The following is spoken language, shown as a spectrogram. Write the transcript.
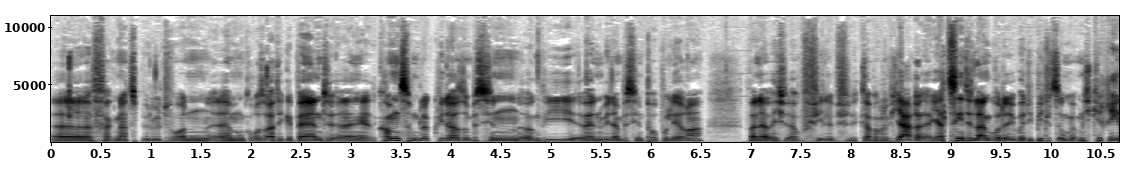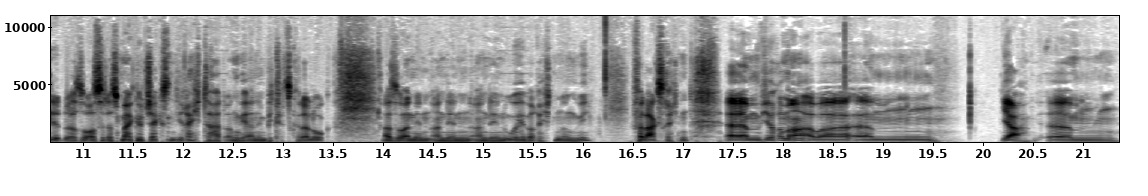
äh, vergnatzbüdelt worden, ähm, großartige Band, äh, kommen zum Glück wieder so ein bisschen irgendwie, werden wieder ein bisschen populärer, weil ich viele, ich glaube, glaub Jahre, jahrzehntelang wurde über die Beatles irgendwie nicht geredet oder so, außer dass Michael Jackson die Rechte hat irgendwie an dem Beatles-Katalog, also an den, an den, an den Urheberrechten irgendwie, Verlagsrechten, ähm, wie auch immer, aber, ähm, ja, ähm,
